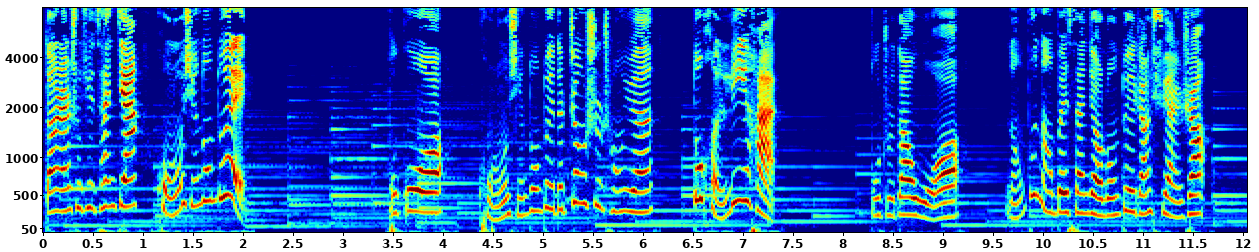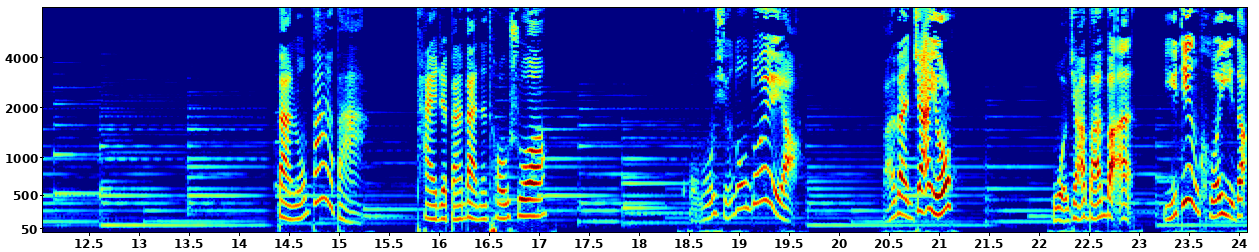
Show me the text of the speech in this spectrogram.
当然是去参加恐龙行动队。不过，恐龙行动队的正式成员都很厉害，不知道我能不能被三角龙队长选上。”板龙爸爸拍着板板的头说。恐龙行动队呀，板板加油！我家板板一定可以的。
